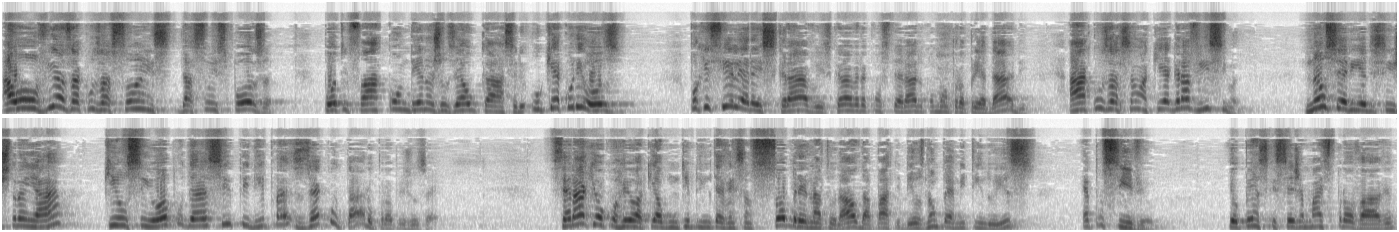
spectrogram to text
Ao ouvir as acusações da sua esposa, Potifar condena José ao cárcere, o que é curioso. Porque se ele era escravo, escravo era considerado como uma propriedade, a acusação aqui é gravíssima. Não seria de se estranhar que o senhor pudesse pedir para executar o próprio José. Será que ocorreu aqui algum tipo de intervenção sobrenatural da parte de Deus, não permitindo isso? É possível. Eu penso que seja mais provável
